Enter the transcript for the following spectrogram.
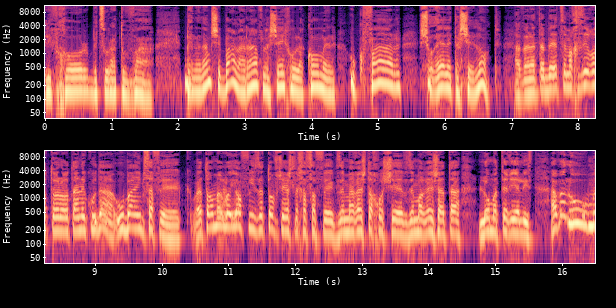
לבחור בצורה טובה. בן אדם שבא לרב, לשייח או לכומר, הוא כבר שואל את השאלות. אבל אתה בעצם מחזיר אותו לאותה נקודה. הוא בא עם ספק, ואתה אומר לו יופי, זה טוב שיש לך ספק, זה מראה שאתה חושב, זה מראה שאתה לא מטריאליסט. אבל הוא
